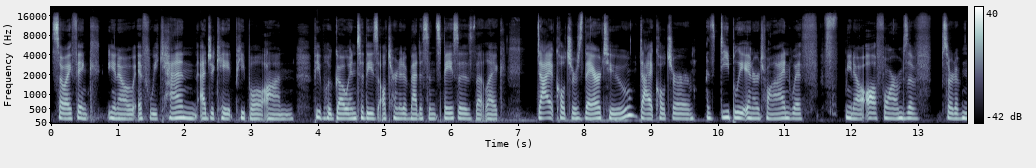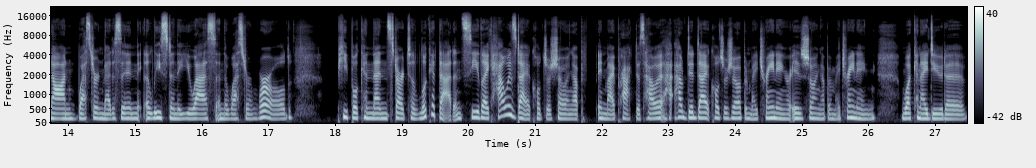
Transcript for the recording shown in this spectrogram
So I think, you know, if we can educate people on people who go into these alternative medicine spaces that like diet culture is there too. Diet culture is deeply intertwined with, you know, all forms of sort of non Western medicine, at least in the US and the Western world people can then start to look at that and see like how is diet culture showing up in my practice? How how did diet culture show up in my training or is showing up in my training? What can i do to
